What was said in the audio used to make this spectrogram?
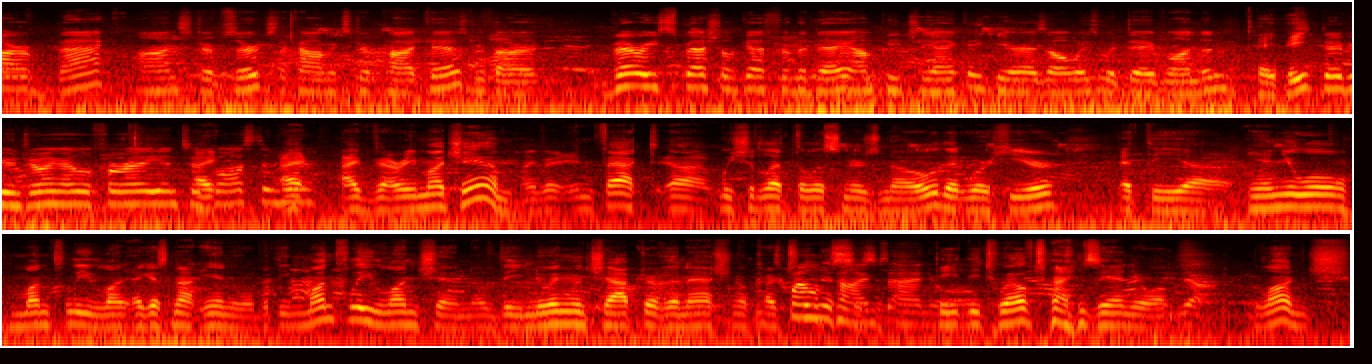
Are back on Strip Search, the comic strip podcast, with our very special guest for the day. I'm Pete Chianca, here as always with Dave London. Hey, Pete. Dave, you enjoying our little foray into I- Boston I, here? I, very much am. I, in fact, uh, we should let the listeners know that we're here at the uh, annual monthly lunch. I guess not annual, but the monthly luncheon of the New England chapter of the National 12 times annual. The, the 12 times annual Yeah. lunch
